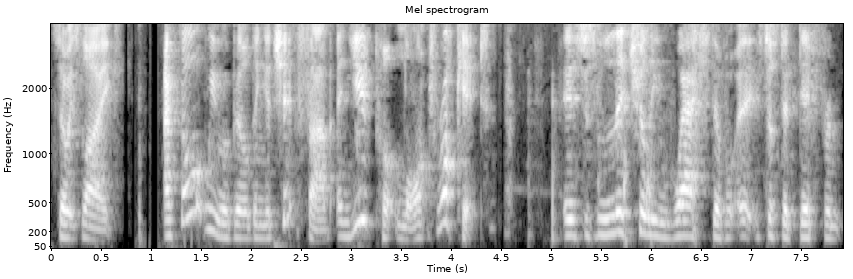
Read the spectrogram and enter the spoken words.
so it's like I thought we were building a chip fab, and you've put launch rocket. It's just literally west of. It's just a different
